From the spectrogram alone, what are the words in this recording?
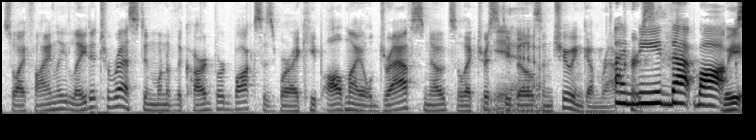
so I finally laid it to rest in one of the cardboard boxes where I keep all my old drafts, notes, electricity Yeah. bills, and chewing gum wrappers. I need that box. We-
